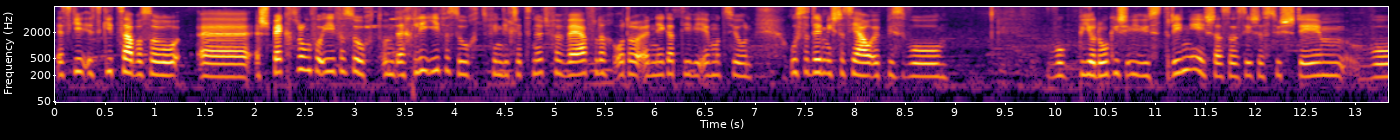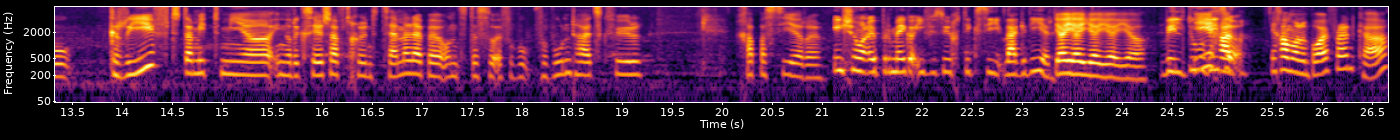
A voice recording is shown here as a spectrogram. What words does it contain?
Es gibt, es gibt aber so äh, ein Spektrum von Eifersucht und ein bisschen Eifersucht finde ich jetzt nicht verwerflich oder eine negative Emotion. Außerdem ist das ja auch etwas, wo wo biologisch in uns drin ist. Also es ist ein System, wo greift, damit wir in einer Gesellschaft können zusammenleben können und dass so ein Verbundenheitsgefühl kann passieren. Ist schon mal jemand mega eifersüchtig wegen dir? Ja, ja, ja, ja, ja. Weil du ich hatte mal einen Boyfriend der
